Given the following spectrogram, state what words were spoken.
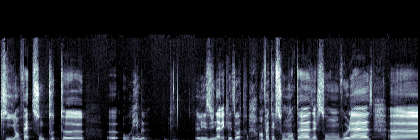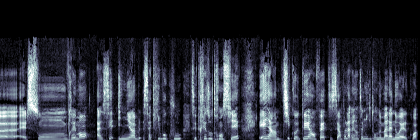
qui, en fait, sont toutes euh, euh, horribles les unes avec les autres. En fait, elles sont menteuses, elles sont voleuses, euh, elles sont vraiment assez ignobles. Ça crie beaucoup, c'est très outrancier. Et il y a un petit côté, en fait, c'est un peu la réunion de famille qui tourne mal à Noël, quoi.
